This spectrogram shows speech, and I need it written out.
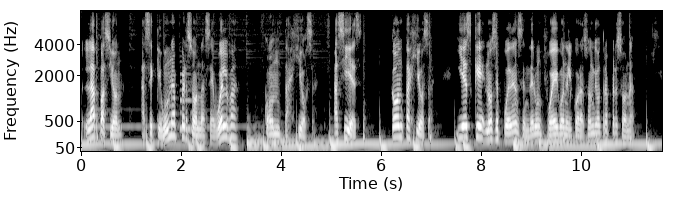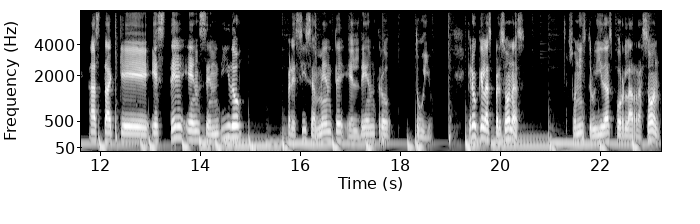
la pasión hace que una persona se vuelva contagiosa. Así es, contagiosa. Y es que no se puede encender un fuego en el corazón de otra persona hasta que esté encendido precisamente el dentro tuyo. Creo que las personas son instruidas por la razón,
